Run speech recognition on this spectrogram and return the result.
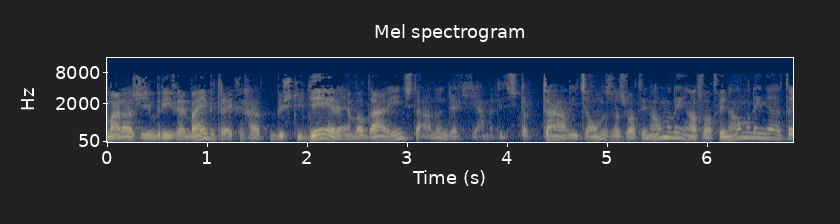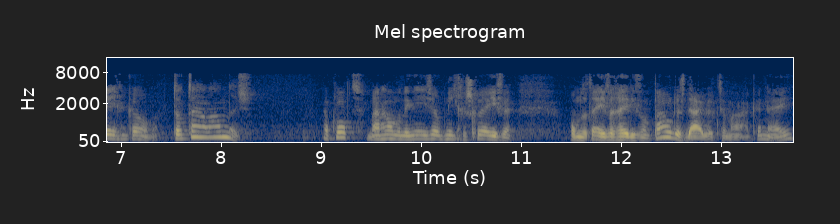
Maar als je zijn brief erbij betrekt en gaat bestuderen en wat daarin staat, dan denk je, ja, maar dit is totaal iets anders dan wat in handeling, als wat we in handelingen tegenkomen. Totaal anders. Dat klopt, maar handelingen is ook niet geschreven om dat evangelie van Paulus duidelijk te maken. Nee,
